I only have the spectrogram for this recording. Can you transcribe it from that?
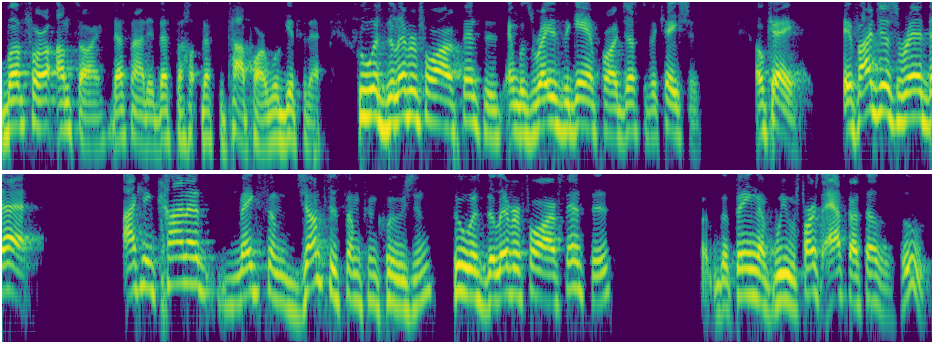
but for, I'm sorry, that's not it. That's the, that's the top part. We'll get to that. Who was delivered for our offenses and was raised again for our justification. Okay, if I just read that, I can kind of make some jump to some conclusions. Who was delivered for our offenses But the thing that we first ask ourselves is who?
